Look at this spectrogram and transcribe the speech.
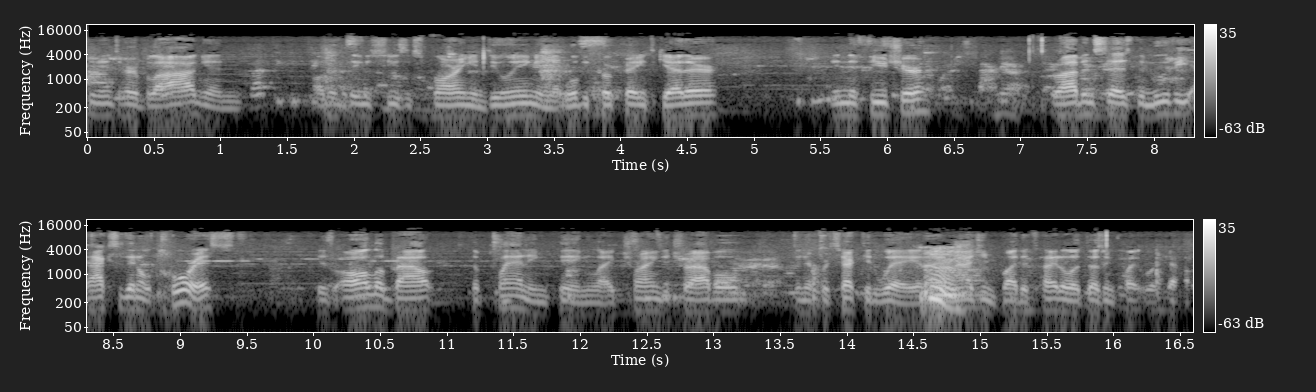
tune into her blog and all the things she's exploring and doing and that we'll be co-creating together in the future. Robin says the movie Accidental Tourist is all about the planning thing, like trying to travel in a protected way. And I hmm. imagine by the title, it doesn't quite work out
